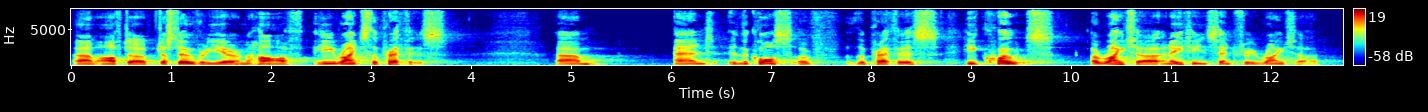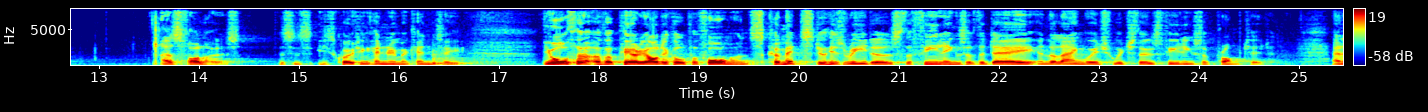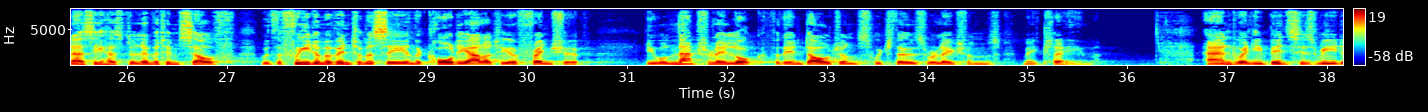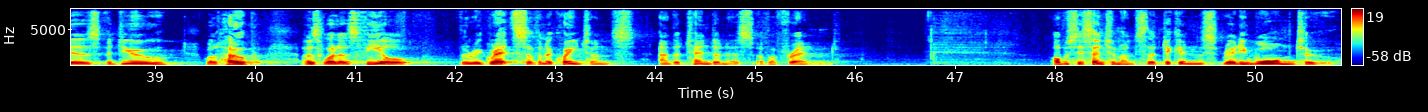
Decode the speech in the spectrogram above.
um, after just over a year and a half, he writes the preface. Um, and in the course of the preface, he quotes a writer, an 18th century writer, as follows. This is, he's quoting Henry Mackenzie. The author of a periodical performance commits to his readers the feelings of the day in the language which those feelings have prompted. And as he has delivered himself with the freedom of intimacy and the cordiality of friendship, he will naturally look for the indulgence which those relations may claim. And when he bids his readers adieu, will hope as well as feel the regrets of an acquaintance and the tenderness of a friend. Obviously, sentiments that Dickens really warmed to.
